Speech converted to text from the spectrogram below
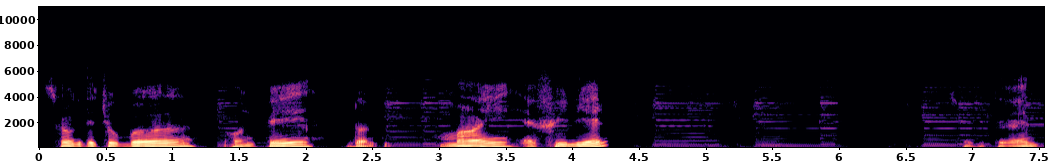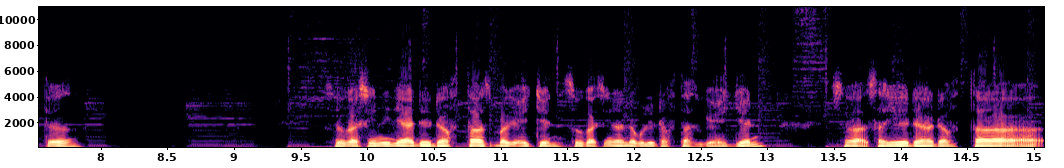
So kita cuba onpay.my affiliate so kita enter. So kat sini dia ada daftar sebagai agent. So kat sini anda boleh daftar sebagai agent. So, saya dah daftar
